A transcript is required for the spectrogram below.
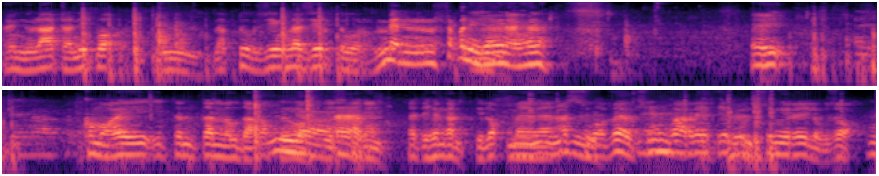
Anh nula trani po. ừ. Nak tu jing la zir tur. Men sắp anh đi này ha. ấy không ai tân tân lâu đã lóc được thì sao cần tại thì hiện cần thì lóc mẹ á sủa về xuống vào đây thì cũng xuống đây lâu rồi ừ.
